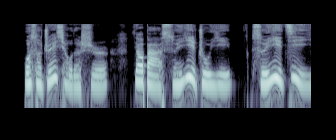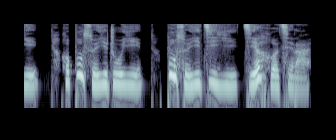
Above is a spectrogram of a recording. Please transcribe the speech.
我所追求的是要把随意注意、随意记忆和不随意注意、不随意记忆结合起来。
